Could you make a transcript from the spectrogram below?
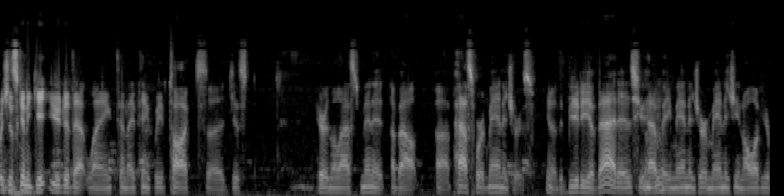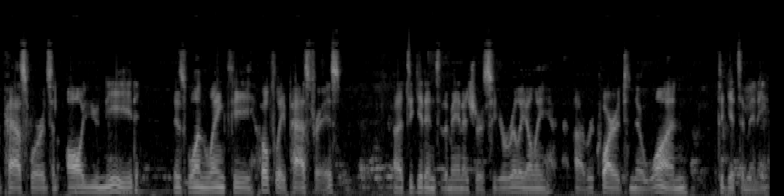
which is going to get you to that length. And I think we've talked uh, just here in the last minute about uh, password managers. You know, the beauty of that is you have Mm-hmm. a manager managing all of your passwords, and all you need is one lengthy, hopefully passphrase, uh, to get into the manager. So you're really only uh, required to know one to get to many.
